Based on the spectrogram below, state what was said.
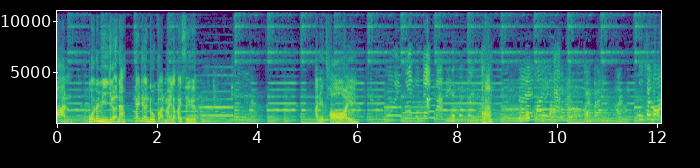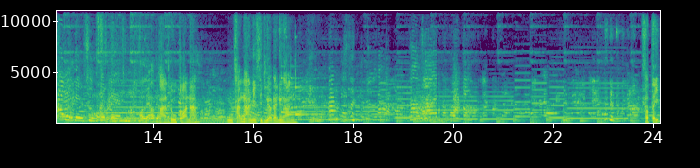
บ้านโอ้ยมันมีเยอะนะ ให้เดินดูก่อนไหมแล้วค่อยซื้อ อันนี้ทอยไม่รู้จักอะฮะไม่รู้จักอะคุณค่อยๆให้หนูหนึ่งชิ้นเดิมอ่านดูก่อนนะ ทั้งงานมีสิทธิ์เลือกได้หนึ่งอัน สติ๊ก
